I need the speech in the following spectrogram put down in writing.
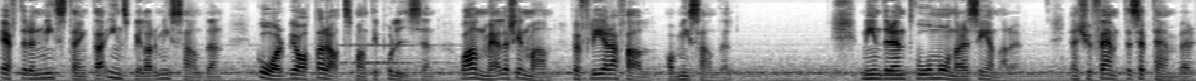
efter den misstänkta inspelade misshandeln, går Beata Ratzman till polisen och anmäler sin man för flera fall av misshandel. Mindre än två månader senare, den 25 september,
